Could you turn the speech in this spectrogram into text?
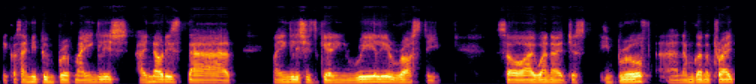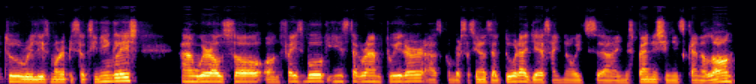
because I need to improve my English. I noticed that my English is getting really rusty. So I want to just improve, and I'm going to try to release more episodes in English. And we're also on Facebook, Instagram, Twitter as Conversaciones de Altura. Yes, I know it's uh, in Spanish and it's kind of long,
